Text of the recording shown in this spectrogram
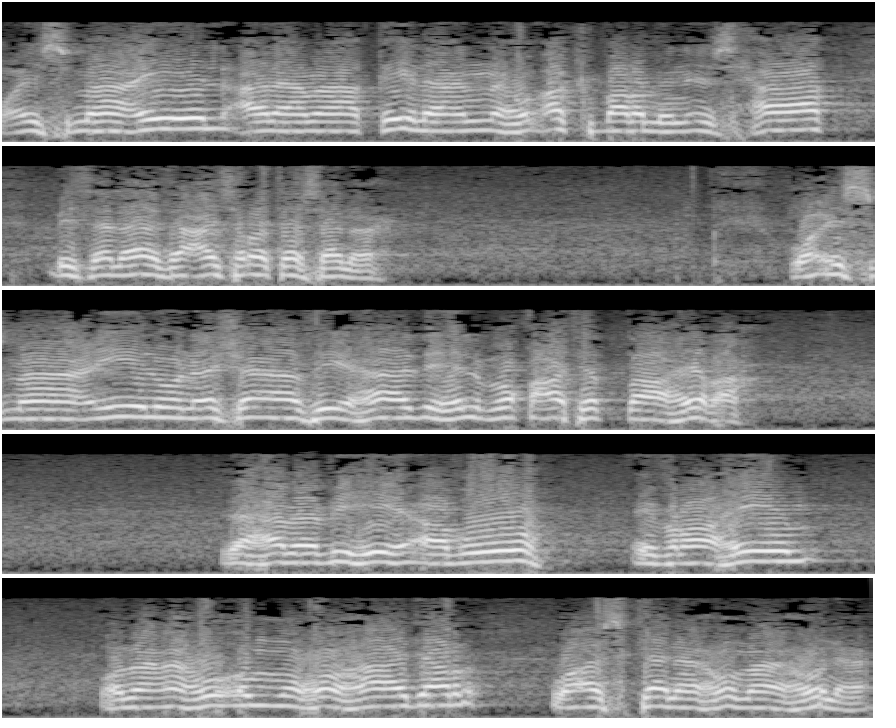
وإسماعيل على ما قيل أنه أكبر من إسحاق بثلاث عشرة سنة. وإسماعيل نشأ في هذه البقعة الطاهرة. ذهب به أبوه إبراهيم ومعه أمه هاجر وأسكنهما هنا.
